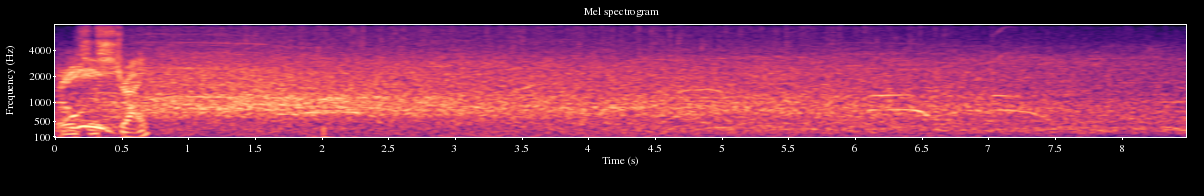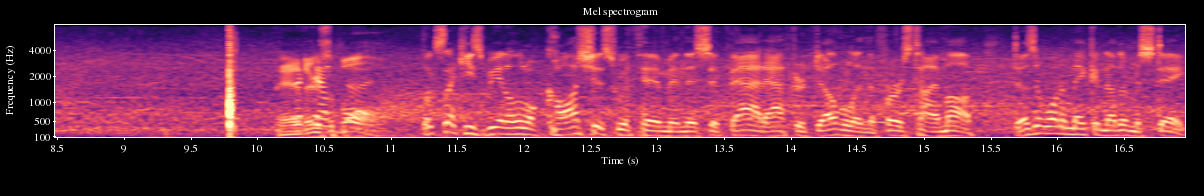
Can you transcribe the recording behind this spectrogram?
There's a strike. And there's a ball. Looks like he's being a little cautious with him in this at bat after doubling the first time up. Doesn't want to make another mistake.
